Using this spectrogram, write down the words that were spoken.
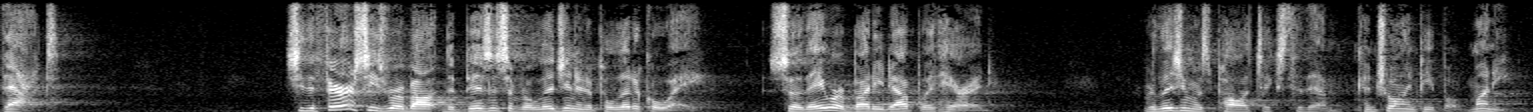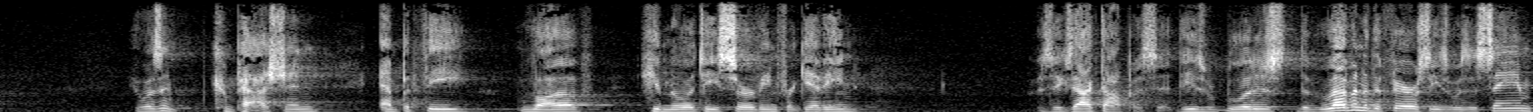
that. See, the Pharisees were about the business of religion in a political way. So they were buddied up with Herod. Religion was politics to them, controlling people, money. It wasn't compassion, empathy, love, humility, serving, forgiving. It was the exact opposite. These religious, the leaven of the Pharisees was the same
